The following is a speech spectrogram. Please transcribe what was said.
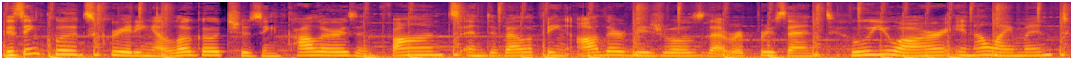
This includes creating a logo, choosing colors and fonts, and developing other visuals that represent who you are in alignment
